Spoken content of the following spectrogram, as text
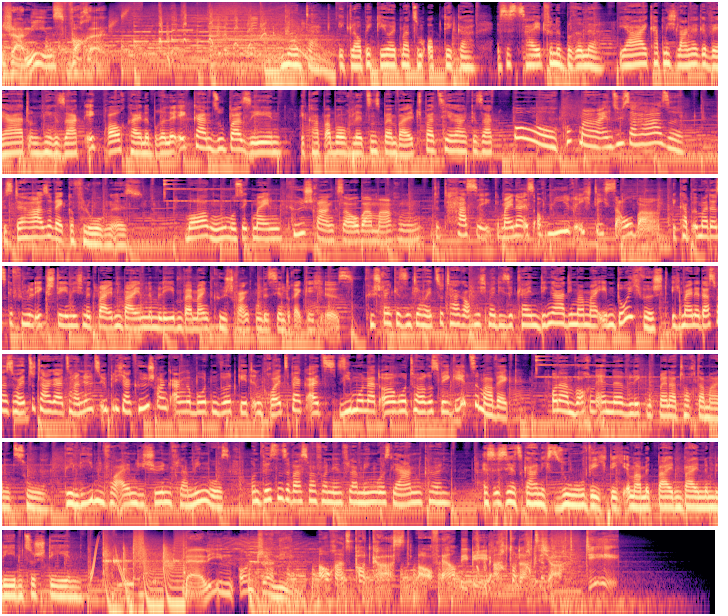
Janins Woche. Montag. Ich glaube, ich gehe heute mal zum Optiker. Es ist Zeit für eine Brille. Ja, ich habe mich lange gewehrt und mir gesagt, ich brauche keine Brille. Ich kann super sehen. Ich habe aber auch letztens beim Waldspaziergang gesagt, oh, guck mal, ein süßer Hase. Bis der Hase weggeflogen ist. Morgen muss ich meinen Kühlschrank sauber machen. Das hasse ich. Meiner ist auch nie richtig sauber. Ich habe immer das Gefühl, ich stehe nicht mit beiden Beinen im Leben, weil mein Kühlschrank ein bisschen dreckig ist. Kühlschränke sind ja heutzutage auch nicht mehr diese kleinen Dinger, die man mal eben durchwischt. Ich meine, das, was heutzutage als handelsüblicher Kühlschrank angeboten wird, geht in Kreuzberg als 700 Euro teures WG-Zimmer weg. Und am Wochenende will ich mit meiner Tochter mal einen Zoo. Wir lieben vor allem die schönen Flamingos. Und wissen Sie, was wir von den Flamingos lernen können? Es ist jetzt gar nicht so wichtig, immer mit beiden Beinen im Leben zu stehen. Berlin und Janine. Auch als Podcast auf rbb888.de.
